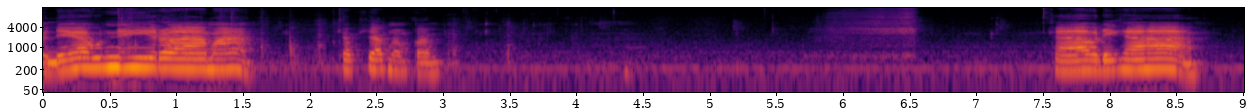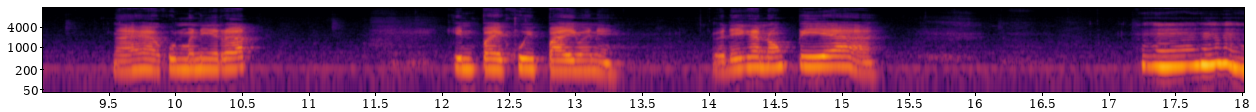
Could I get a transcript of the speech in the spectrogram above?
สวัสดีค่ะคุณนีรามาชับชับๆนำกันค่ะสวัสดีค่ะมาค่ะคุณมณีรัตน์กินไปคุยไปมาเนี่ยสวัสดีค่ะน้องเปียอืม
